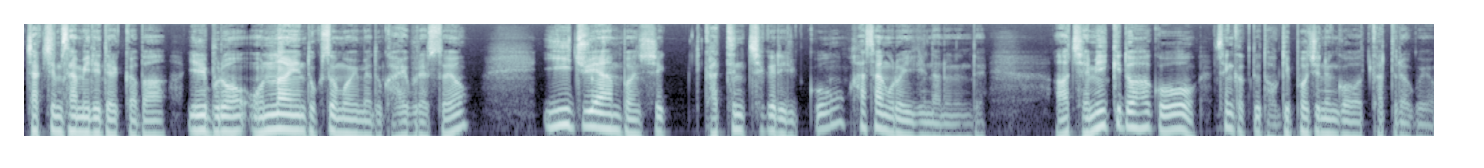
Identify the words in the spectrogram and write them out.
작심 삼일이 될까봐 일부러 온라인 독서 모임에도 가입을 했어요. 2주에 한 번씩 같은 책을 읽고 화상으로 얘기를 나누는데, 아, 재미있기도 하고 생각도 더 깊어지는 것 같더라고요.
